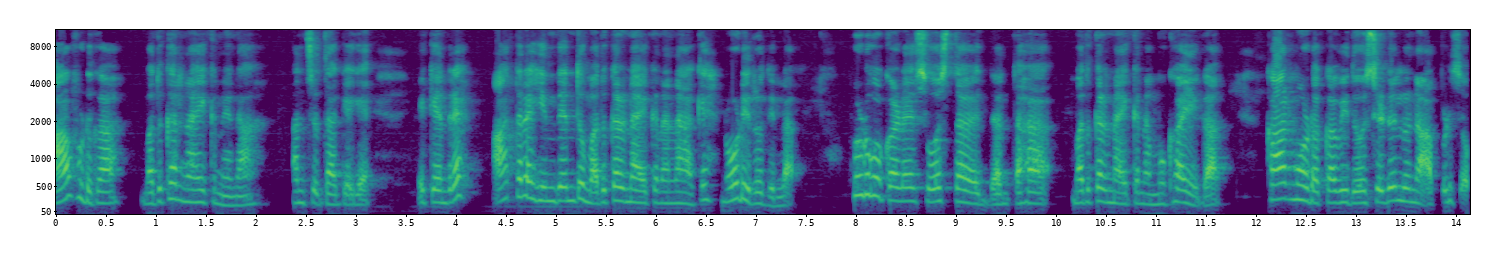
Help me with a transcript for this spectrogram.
ಆ ಹುಡುಗ ಮಧುಕರ ನಾಯಕನೇನಾ? ಅನ್ಸುತ್ತೆ ಆಕೆಗೆ. ಏಕೆಂದ್ರೆ ಥರ ಹಿಂದೆಂದು ಮಧುಕರ ನಾಯಕನನ್ನ ಹಾಗೆ ನೋಡಿರೋದಿಲ್ಲ. ಹುಡುಗು ಕಡೆ ಸೋಸ್ತಾ ಇದ್ದಂತಹ ಮಧುಕರ ನಾಯಕನ ಮುಖ ಈಗ ಕಾರ್ಮೋಡ ಕವಿದು ಸಿಡಿಲನ್ನ ಅಪ್ಪಳಿಸೋ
